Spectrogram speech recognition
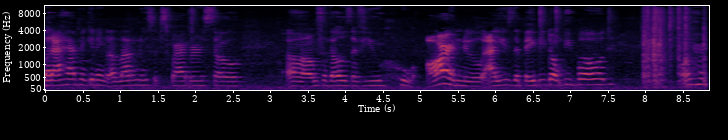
but i have been getting a lot of new subscribers so um for those of you who are new i use the baby don't be bald on her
